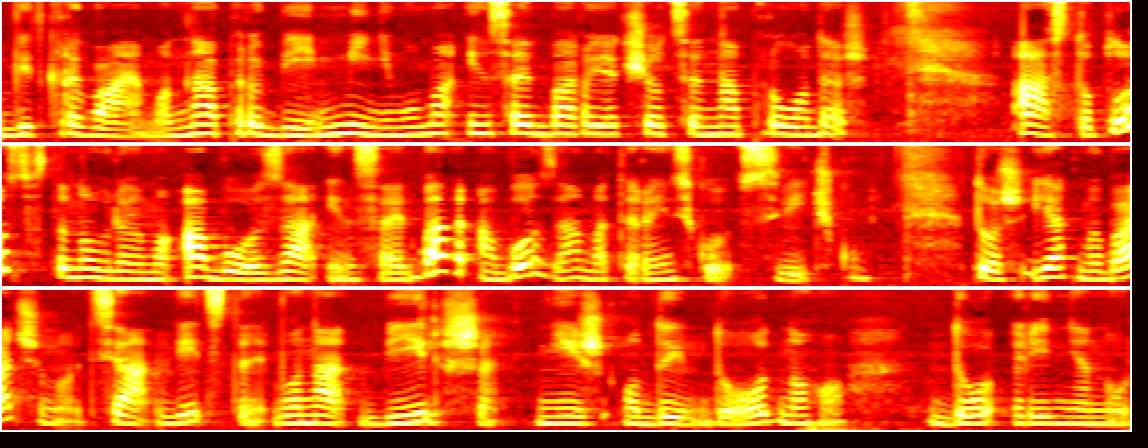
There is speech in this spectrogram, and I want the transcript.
відкриваємо на пробій мінімума інсайд бару, якщо це на продаж. А стоп-лосс встановлюємо або за інсайд бар, або за материнську свічку. Тож, як ми бачимо, ця відстань вона більше, ніж один до одного до рівня 0.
